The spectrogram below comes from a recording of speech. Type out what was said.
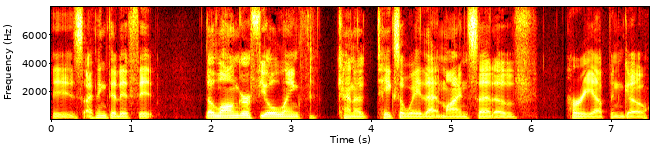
is I think that if it the longer fuel length kind of takes away that mindset of hurry up and go.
